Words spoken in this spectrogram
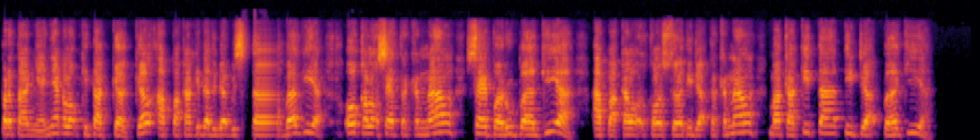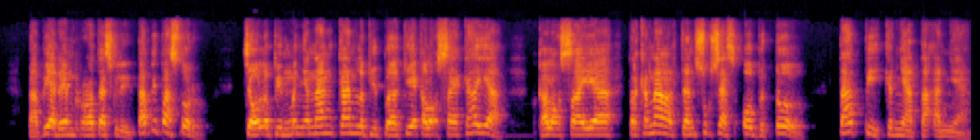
Pertanyaannya, kalau kita gagal, apakah kita tidak bisa bahagia? Oh, kalau saya terkenal, saya baru bahagia. Apa kalau kalau sudah tidak terkenal, maka kita tidak bahagia? Tapi ada yang protes gini. Tapi pastor, jauh lebih menyenangkan, lebih bahagia kalau saya kaya, kalau saya terkenal dan sukses. Oh, betul. Tapi kenyataannya,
